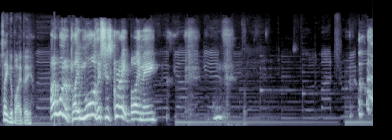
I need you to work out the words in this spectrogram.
Say goodbye, Boo. I want to play more. This is great. Bye, me.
